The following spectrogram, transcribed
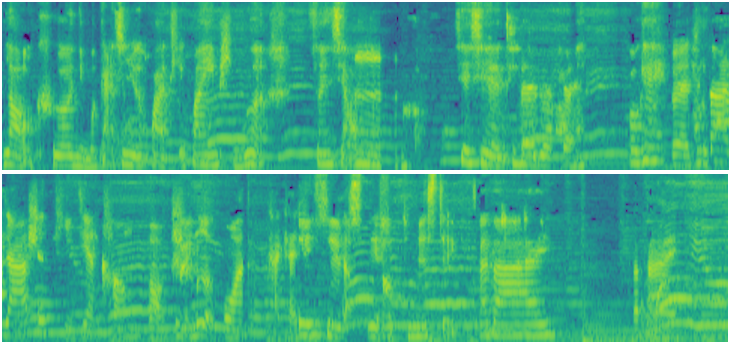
唠嗑你们感兴趣的话题，欢迎评论分享我们的播客。谢谢听众对对朋友们。OK，对，祝大家身体健康，保持乐观，开开心心的，，Stay optimistic，拜拜。拜拜。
